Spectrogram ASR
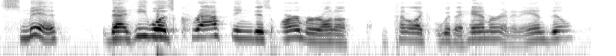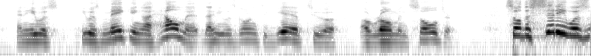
smith that he was crafting this armor on a kind of like with a hammer and an anvil, and he was he was making a helmet that he was going to give to a, a Roman soldier. So the city was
